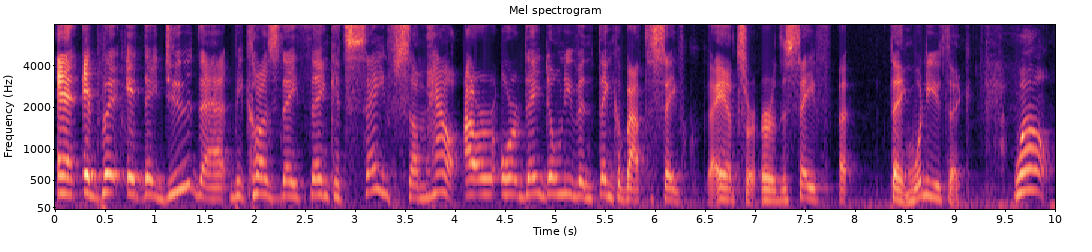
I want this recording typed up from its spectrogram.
And it, but it, they do that because they think it's safe somehow, or or they don't even think about the safe answer or the safe uh, thing. What do you think? Well,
